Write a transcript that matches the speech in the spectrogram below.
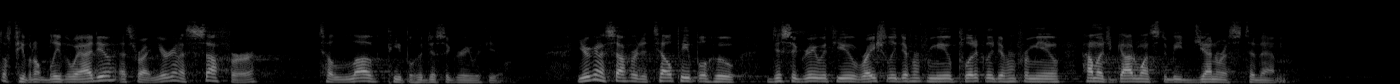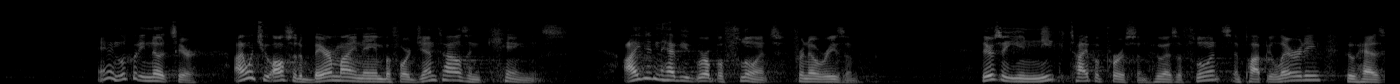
Those people don't believe the way I do. That's right. You're going to suffer to love people who disagree with you. You're going to suffer to tell people who disagree with you, racially different from you, politically different from you, how much God wants to be generous to them. And look what he notes here. I want you also to bear my name before Gentiles and kings. I didn't have you grow up affluent for no reason. There's a unique type of person who has affluence and popularity, who has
